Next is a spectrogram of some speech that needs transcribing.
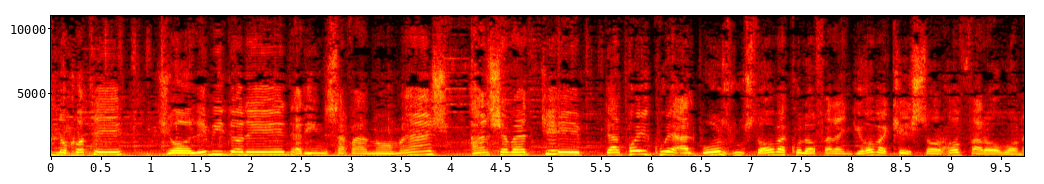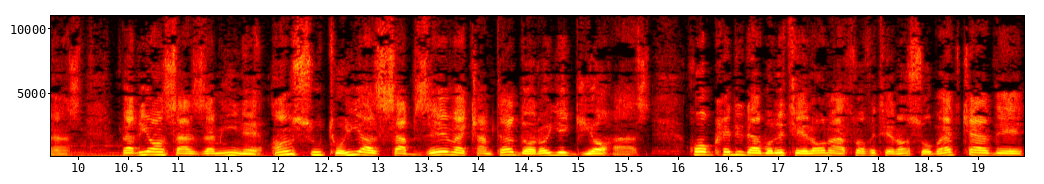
نکات جالبی داره در این سفرنامهش عرض شود که در پای کوه البرز روستاها و کلافرنگی ها و کشتارها فراوان است. بقیه آن سرزمین آن سو توهی از سبزه و کمتر دارای گیاه است. خب خیلی درباره تهران و اطراف تهران صحبت کرده.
